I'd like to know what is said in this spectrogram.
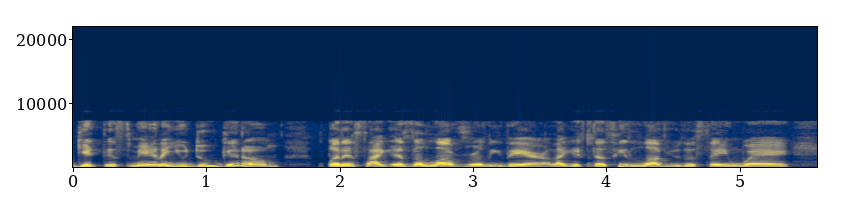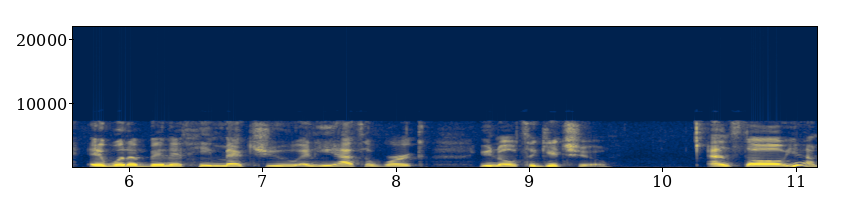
get this man and you do get him, but it's like, is the love really there? Like, does he love you the same way it would have been if he met you and he had to work, you know, to get you? And so, yeah,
